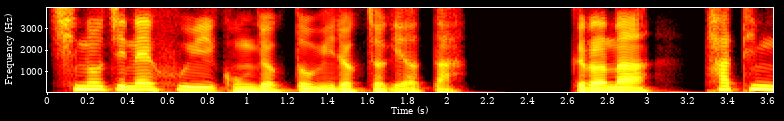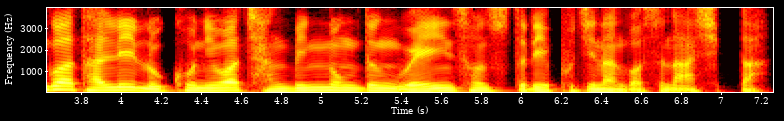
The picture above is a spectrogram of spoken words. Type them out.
신호진의 후위 공격도 위력적이었다. 그러나 타팀과 달리 루코니와 장빙농 등 외인 선수들이 부진한 것은 아쉽다.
